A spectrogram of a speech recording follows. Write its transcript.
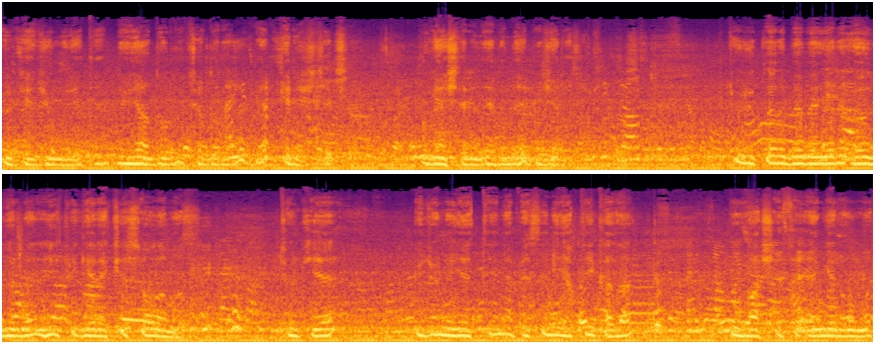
Türkiye Cumhuriyeti dünya durdukça duracak ve gelişecek. Bu gençlerin elinde hep yücelecek. Çocukları, bebeleri öldürmenin hiçbir gerekçesi olamaz. Türkiye gücünün yettiği, nefesinin yettiği kadar bu vahşete engel olmak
